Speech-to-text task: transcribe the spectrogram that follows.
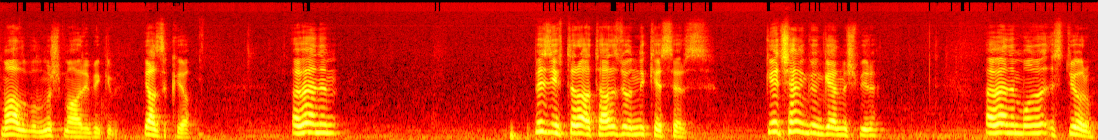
mal bulmuş mağribi gibi. Yazık ya. Efendim biz iftira atarız, önünü keseriz. Geçen gün gelmiş biri. Efendim bunu istiyorum.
